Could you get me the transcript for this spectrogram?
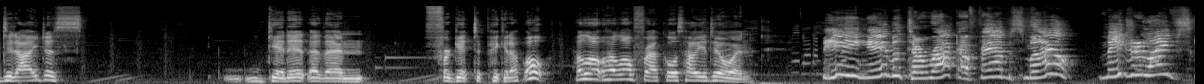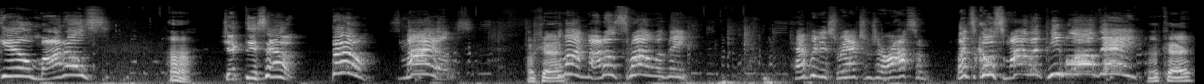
did I just get it and then forget to pick it up? Oh, hello, hello, Freckles. How you doing? Being able to rock a fab smile? Major life skill, models! Huh? Check this out. Boom! Smiles! Okay. Come on, models, smile with me! Happiness reactions are awesome! Let's go smile at people all day! Okay.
